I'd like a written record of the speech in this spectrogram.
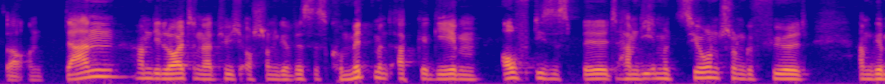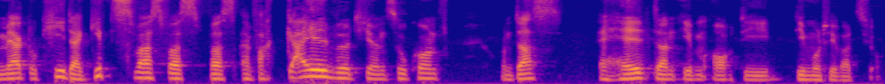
So, und dann haben die Leute natürlich auch schon ein gewisses Commitment abgegeben auf dieses Bild, haben die Emotionen schon gefühlt, haben gemerkt, okay, da gibt es was, was, was einfach geil wird hier in Zukunft. Und das erhält dann eben auch die, die Motivation.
